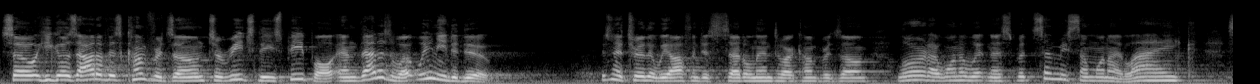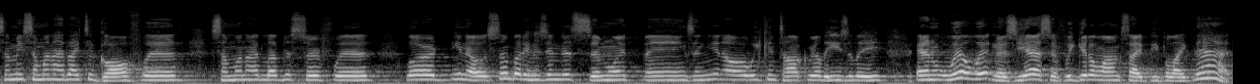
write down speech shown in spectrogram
So he goes out of his comfort zone to reach these people, and that is what we need to do. Isn't it true that we often just settle into our comfort zone? Lord, I want to witness, but send me someone I like. Send me someone I'd like to golf with, someone I'd love to surf with. Lord, you know, somebody who's into similar things, and, you know, we can talk real easily. And we'll witness, yes, if we get alongside people like that.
